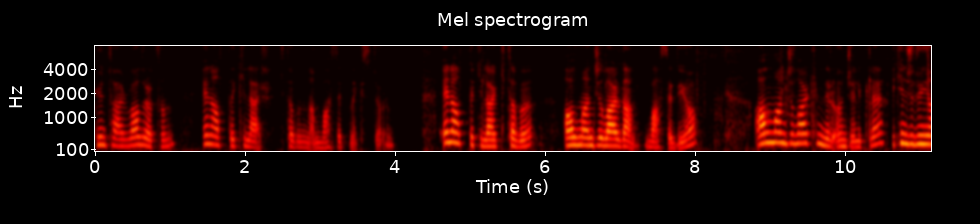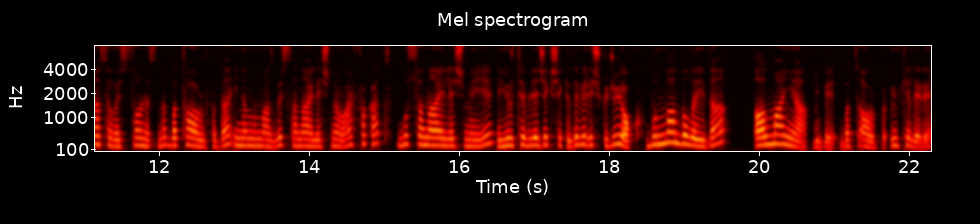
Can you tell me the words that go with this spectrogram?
Günter Wallraff'ın En Alttakiler kitabından bahsetmek istiyorum. En Alttakiler kitabı Almancılardan bahsediyor. Almancılar kimdir öncelikle? İkinci Dünya Savaşı sonrasında Batı Avrupa'da inanılmaz bir sanayileşme var. Fakat bu sanayileşmeyi yürütebilecek şekilde bir iş gücü yok. Bundan dolayı da Almanya gibi Batı Avrupa ülkeleri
